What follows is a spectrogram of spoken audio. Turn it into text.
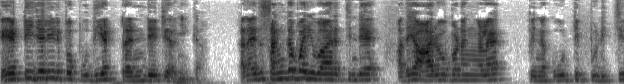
കെ ടി ജലീൽ ഇപ്പൊ പുതിയ ട്രെൻഡ് ആയിട്ട് ഇറങ്ങിക്കാം. അതായത് സംഘപരിവാരത്തിന്റെ അതേ ആരോപണങ്ങളെ പിന്നെ കൂട്ടിപ്പിടിച്ച്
